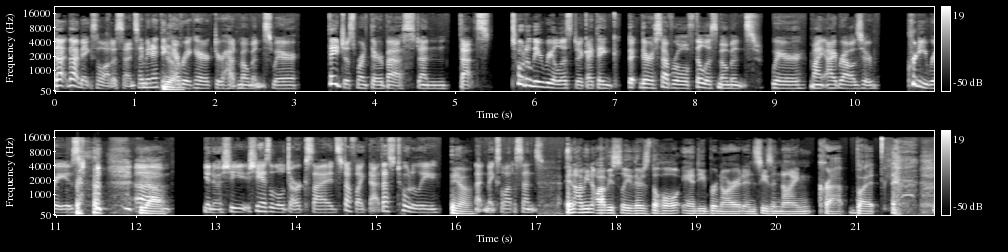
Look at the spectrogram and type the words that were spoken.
That that makes a lot of sense. I mean, I think yeah. every character had moments where they just weren't their best and that's totally realistic. I think th- there are several Phyllis moments where my eyebrows are pretty raised. yeah. Um, You know she she has a little dark side stuff like that. That's totally yeah. that makes a lot of sense. And i mean obviously there's the whole andy bernard and season nine crap but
